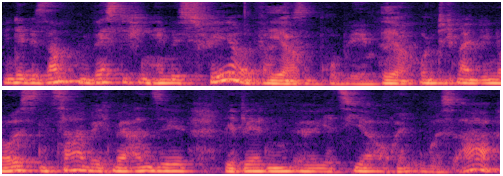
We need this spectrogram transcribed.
in der gesamten westlichen Hemisphäre von ja. diesem Problem. Ja. Und ich meine, die neuesten Zahlen, wenn ich mir ansehe, wir werden äh, jetzt hier auch in den USA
